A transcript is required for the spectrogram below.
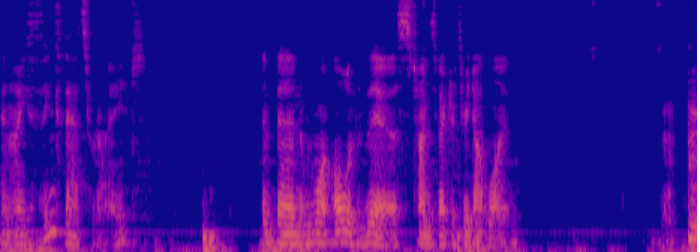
And I think that's right. And then we want all of this times vector 3.1.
